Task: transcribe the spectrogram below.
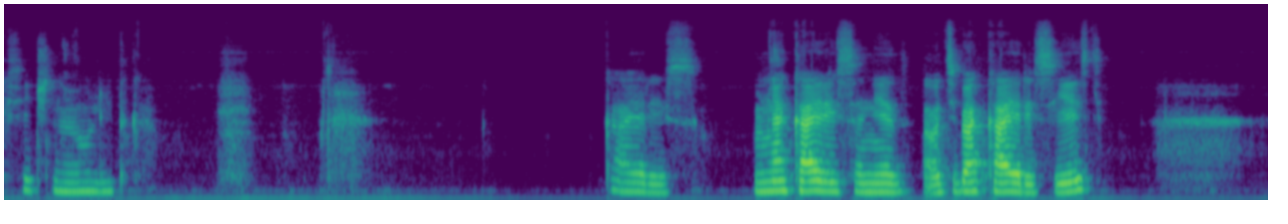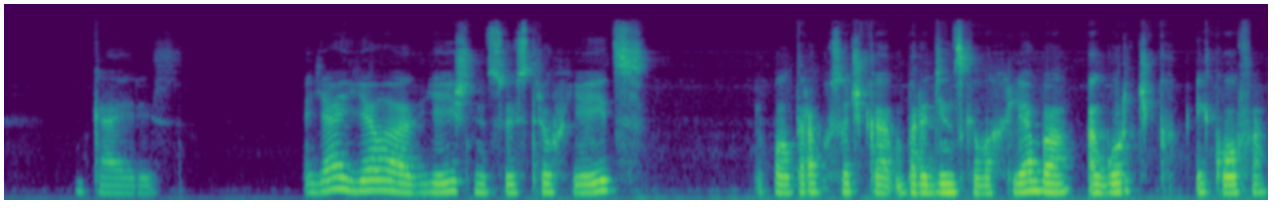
Токсичная улитка. Кайрис. У меня кайриса нет. А у тебя кайрис есть? Кайрис. Я ела яичницу из трех яиц, полтора кусочка бородинского хлеба, огурчик и кофе.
